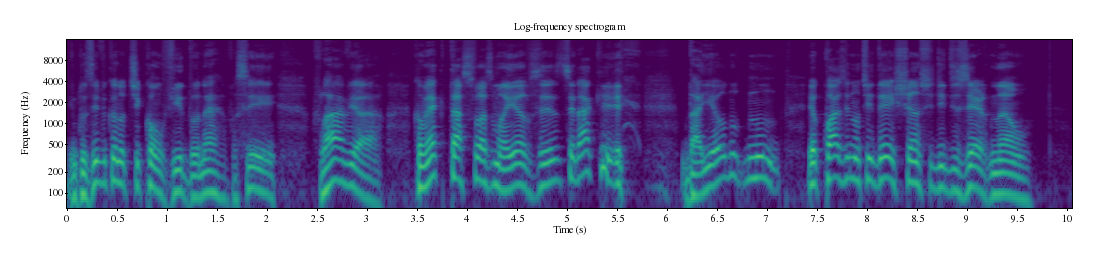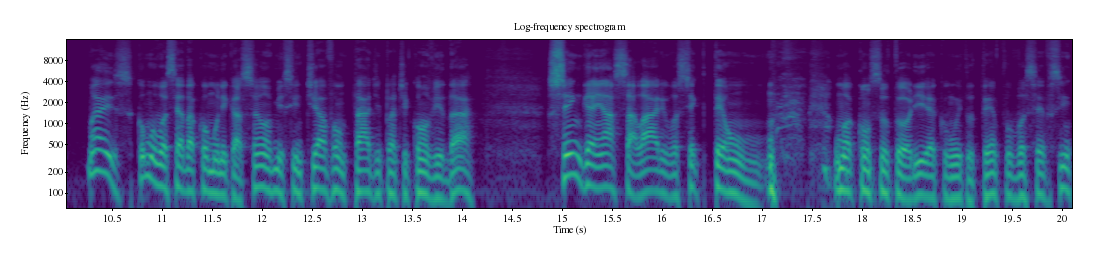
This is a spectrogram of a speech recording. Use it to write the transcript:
Inclusive quando eu te convido, né? Você, Flávia, como é que tá as suas manhãs? Você- será que... Daí eu, não, eu quase não te dei chance de dizer não. Mas, como você é da comunicação, eu me senti à vontade para te convidar, sem ganhar salário, você que tem um, uma consultoria com muito tempo, você assim,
